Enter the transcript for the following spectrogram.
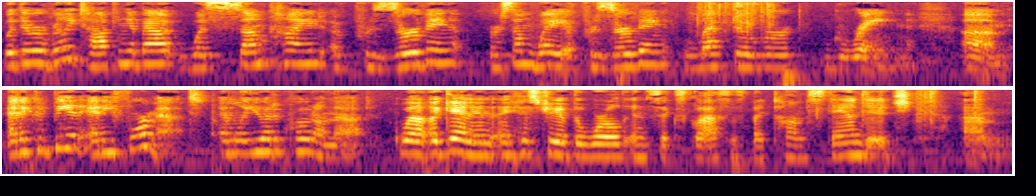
what they were really talking about was some kind of preserving or some way of preserving leftover grain. Um, and it could be in any format. Emily, you had a quote on that. Well, again, in A History of the World in Six Glasses by Tom Standage, um,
